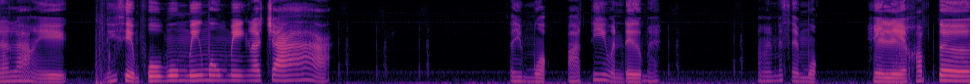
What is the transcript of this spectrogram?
ด้านล่างอีก นี่สีชมพูมุงมิงมุงมิงแล้วจ้า ใส่หมวกปาร์ตี้เหมือนเดิมไหมทำไมไม่ใส่หมวกเฮลิคอปเตอร์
